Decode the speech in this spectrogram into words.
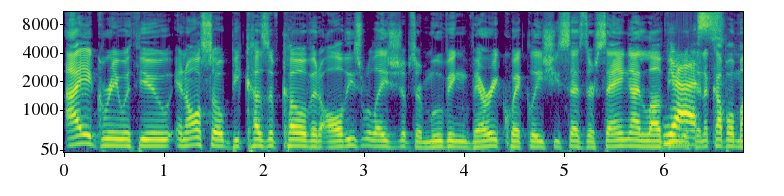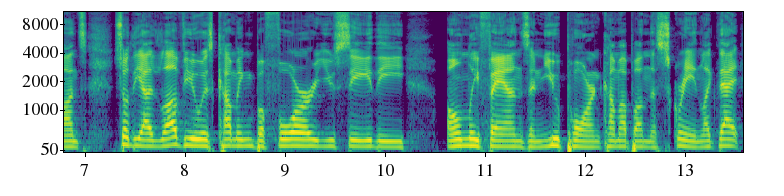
I agree with you. And also because of COVID, all these relationships are moving very quickly. She says they're saying I love you Yes. within a couple months. So the I love you is coming before you see the OnlyFans and you porn come up on the screen. Like that,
